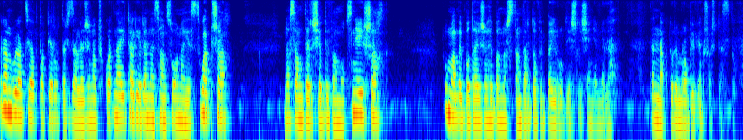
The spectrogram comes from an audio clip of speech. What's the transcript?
Granulacja od papieru też zależy. Na przykład na Italii renesansu ona jest słabsza, na Saundersie bywa mocniejsza. Tu mamy bodajże chyba nasz standardowy Bejrut, jeśli się nie mylę. Ten, na którym robię większość testów.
